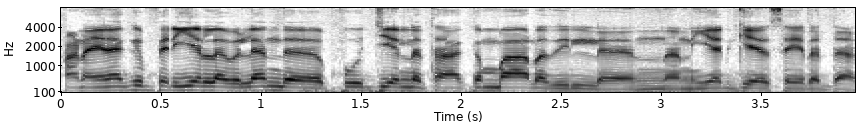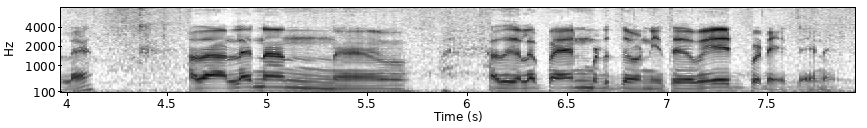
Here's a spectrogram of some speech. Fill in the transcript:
ஆனால் எனக்கு பெரிய அளவில் அந்த பூச்சியில் தாக்கம் பாரது இல்லை நான் இயற்கையாக செய்கிறதால அதால் நான் அதுகளை பயன்படுத்த வேண்டிய தேவை ஏற்படையில்லை எனக்கு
